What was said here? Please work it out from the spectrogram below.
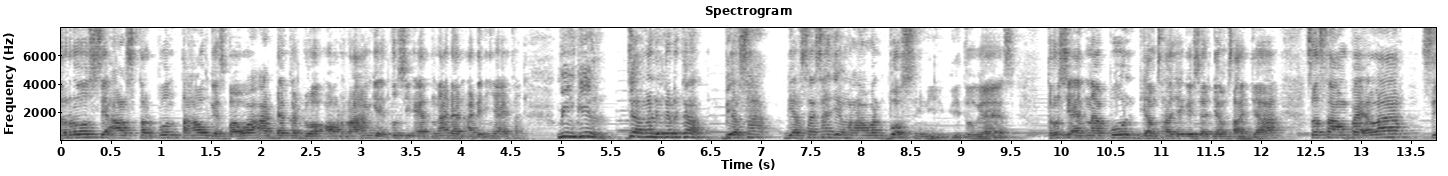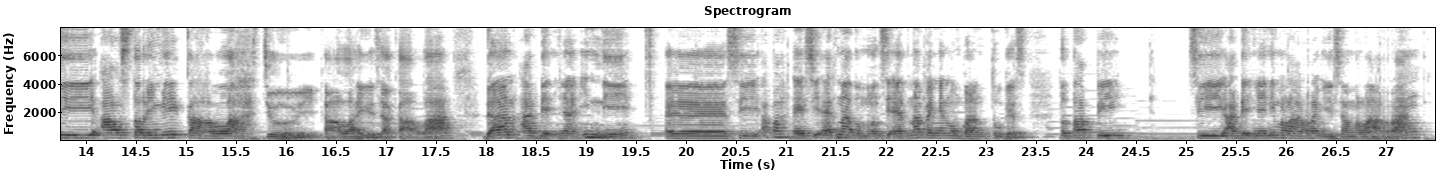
Terus si Alster pun tahu guys bahwa ada kedua orang yaitu si Etna dan adiknya Etna. Minggir, jangan dekat-dekat. Biar sa biar saya saja melawan bos ini gitu guys. Terus si Etna pun diam saja guys ya, diam saja. Sesampailah si Alster ini kalah cuy. Kalah guys ya, kalah. Dan adiknya ini eh si apa? Eh si Etna teman-teman, si Etna pengen membantu guys. Tetapi si adiknya ini melarang guys ya, melarang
